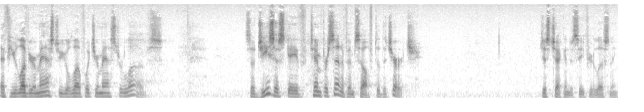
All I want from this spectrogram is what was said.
if you love your master, you'll love what your master loves. So Jesus gave 10% of himself to the church. Just checking to see if you're listening.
